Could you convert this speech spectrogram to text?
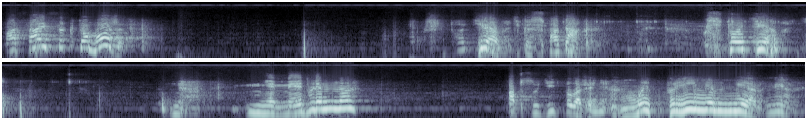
Спасайся, кто может. Что делать, господа? Что делать? Немедленно обсудить положение. Мы примем меры. Меры.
